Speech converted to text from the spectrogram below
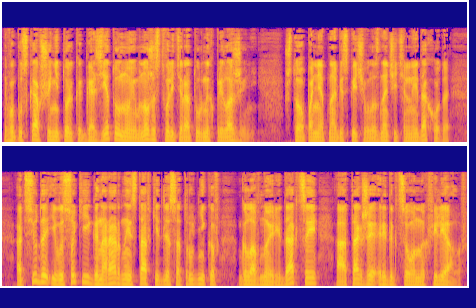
выпускавший не только газету, но и множество литературных приложений, что, понятно, обеспечивало значительные доходы. Отсюда и высокие гонорарные ставки для сотрудников головной редакции, а также редакционных филиалов.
